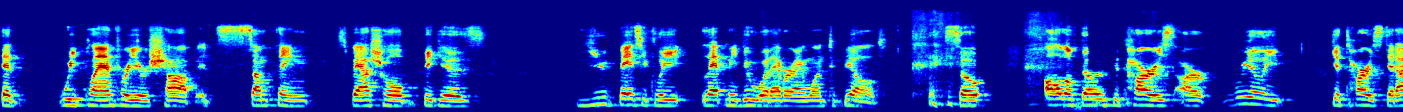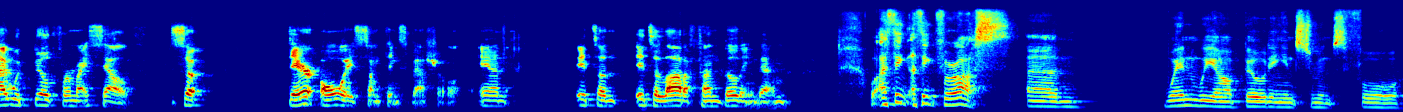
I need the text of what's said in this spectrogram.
that we plan for your shop, it's something special because you basically let me do whatever I want to build. so all of those guitars are really guitars that I would build for myself. So they're always something special and it's a it's a lot of fun building them. Well, I think I think for us, um, when we are building instruments for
